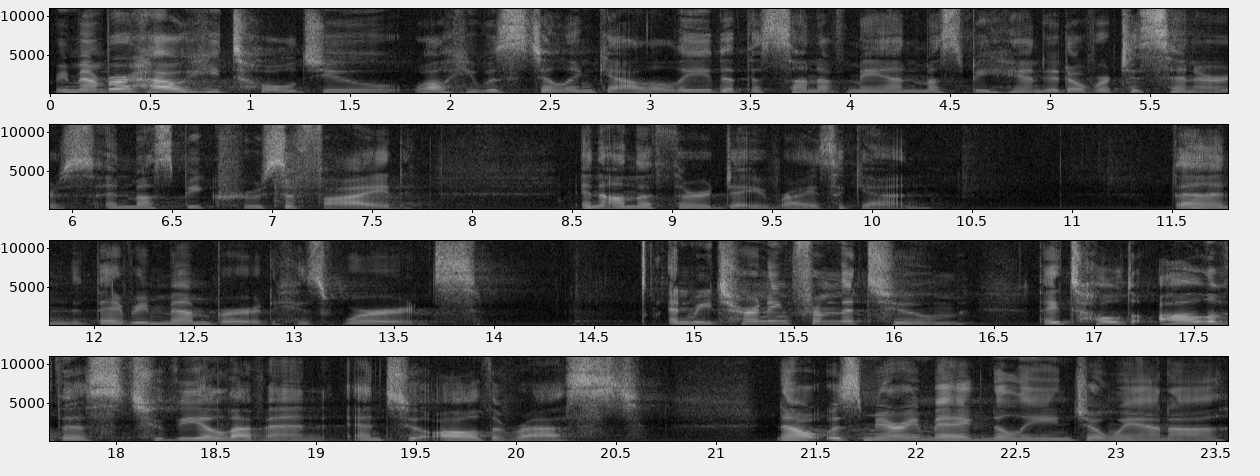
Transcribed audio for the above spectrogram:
Remember how he told you while he was still in Galilee that the Son of Man must be handed over to sinners and must be crucified, and on the third day rise again. Then they remembered his words. And returning from the tomb, they told all of this to the eleven and to all the rest. Now it was Mary Magdalene, Joanna,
